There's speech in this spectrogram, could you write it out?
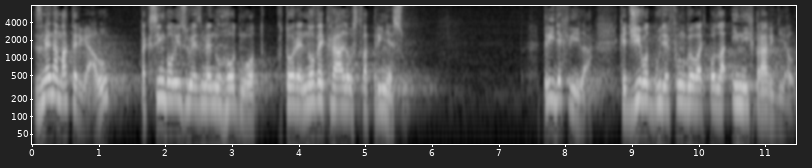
Zmena materiálu tak symbolizuje zmenu hodnôt, ktoré nové kráľovstva prinesú. Príde chvíľa, keď život bude fungovať podľa iných pravidiel.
